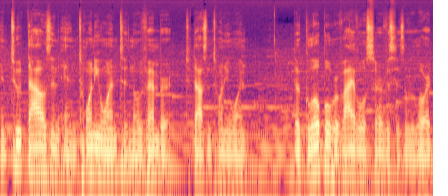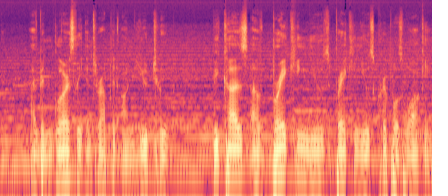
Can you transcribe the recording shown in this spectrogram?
in 2021 to November 2021, the global revival services of the Lord have been gloriously interrupted on YouTube because of breaking news, breaking news, cripples walking.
